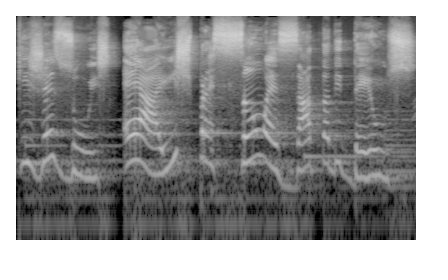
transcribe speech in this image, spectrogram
que Jesus é a expressão exata de Deus.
